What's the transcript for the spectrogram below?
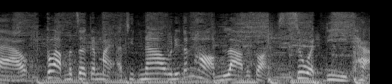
แล้วกลับมาเจอกันใหม่อาทิตย์หน้า วันนี้ต้นหอมลาไปก่อน สวัสดีค่ะ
